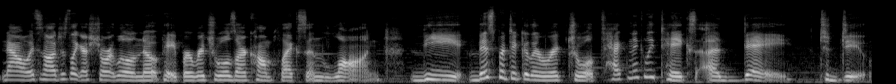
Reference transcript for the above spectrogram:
now it's not just like a short little note paper. Rituals are complex and long. The this particular ritual technically takes a day to do.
